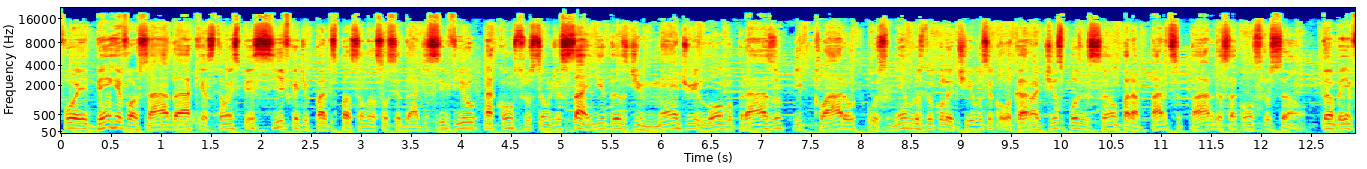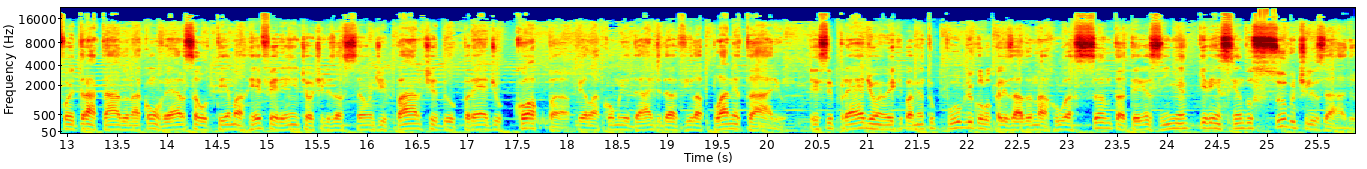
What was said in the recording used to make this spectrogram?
Foi bem reforçada a questão específica de participação da sociedade civil na construção de saídas de médio e longo prazo e, claro, os membros do coletivo se colocaram colocaram à disposição para participar dessa construção. Também foi tratado na conversa o tema referente à utilização de parte do prédio Copa pela comunidade da Vila Planetário. Esse prédio é um equipamento público localizado na rua Santa Terezinha que vem sendo subutilizado.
